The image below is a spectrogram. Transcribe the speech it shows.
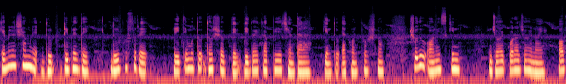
ক্যামেরার সামনে দুটি বেঁধে দুই বছরে রীতিমতো দর্শকদের হৃদয় কাঁপিয়েছেন তারা। কিন্তু এখন প্রশ্ন, শুধু অন স্ক্রিন জয় পরাজয় নয়, অফ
